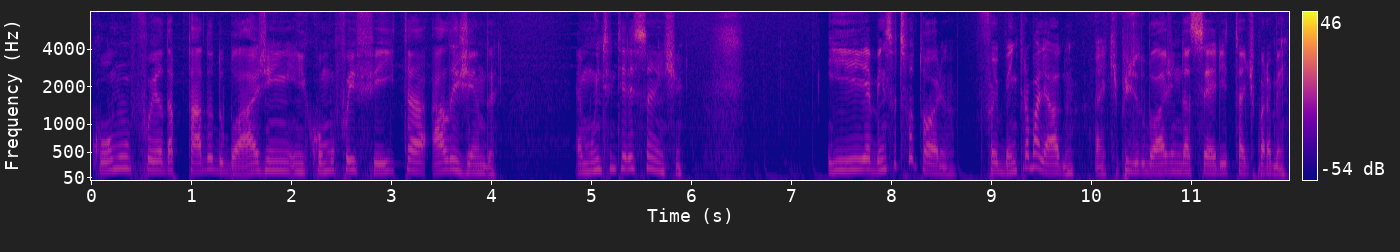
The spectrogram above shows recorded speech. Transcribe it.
como foi adaptada a dublagem e como foi feita a legenda. É muito interessante. E é bem satisfatório. Foi bem trabalhado. A equipe de dublagem da série tá de parabéns.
